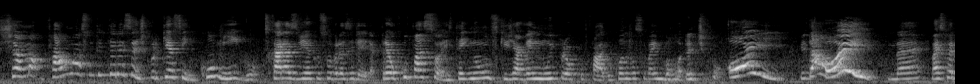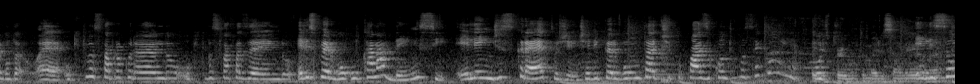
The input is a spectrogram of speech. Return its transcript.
Chama, fala um assunto interessante, porque assim, comigo, os caras viam que eu sou brasileira. Preocupações. Tem uns que já vem muito preocupado. Quando você vai embora, tipo, oi! Me dá oi! Né? Mas pergunta, é, o que, que você tá procurando? O que, que você tá fazendo? Eles perguntam. O canadense, ele é indiscreto, gente. Ele pergunta, tipo, quase quanto você ganha. Eles perguntam, mas eles são meio. Eles né? são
